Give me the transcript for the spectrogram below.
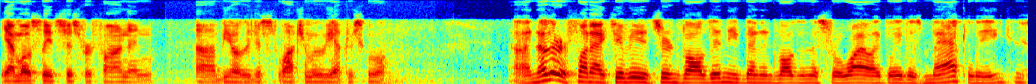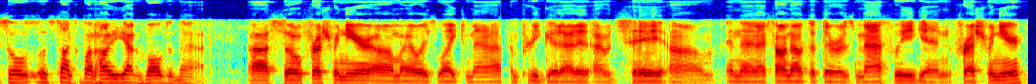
yeah, mostly it's just for fun and uh, be able to just watch a movie after school. Another fun activity that you're involved in. You've been involved in this for a while, I believe, is Math League. So let's talk about how you got involved in that. Uh, so freshman year, um, I always liked math. I'm pretty good at it, I would say. Um, and then I found out that there was math league in freshman year.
